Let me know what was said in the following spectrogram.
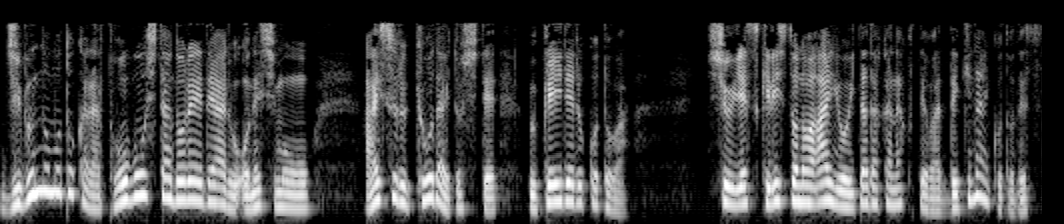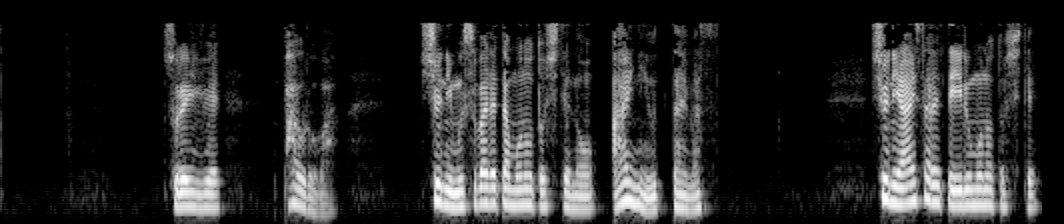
自分のもとから逃亡した奴隷であるオネシモを愛する兄弟として受け入れることは、主イエス・キリストの愛をいただかなくてはできないことです。それゆえ、パウロは、主に結ばれた者としての愛に訴えます。主に愛されている者として、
